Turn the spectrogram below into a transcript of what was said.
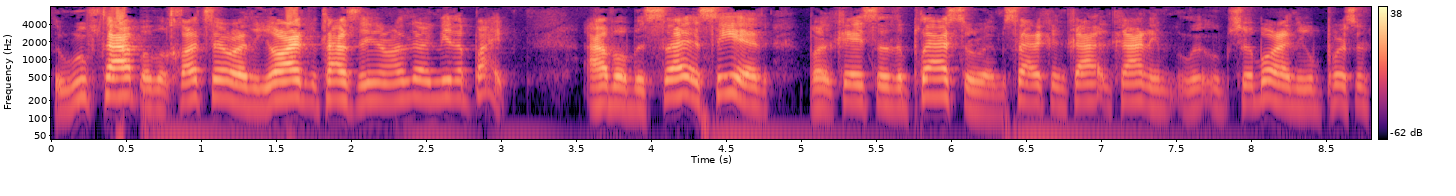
the rooftop of the chutzner or the yard, the top, you know, underneath a pipe. Avo b'sayid, but in case of the plaster room, Sadik Kanim Shabor, and the person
